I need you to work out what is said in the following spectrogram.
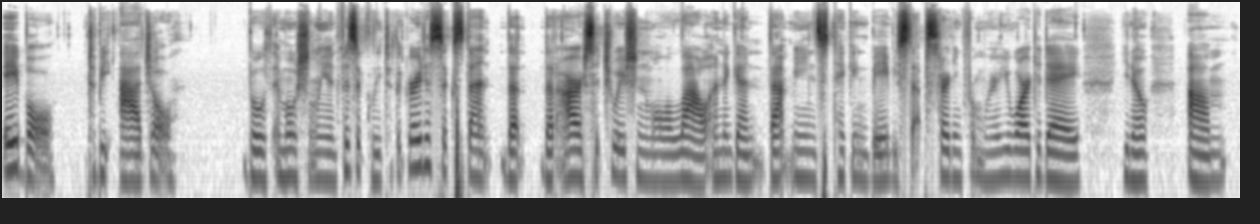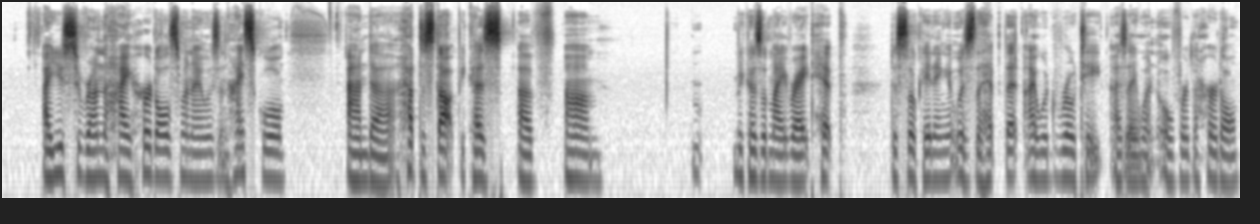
able to be agile, both emotionally and physically, to the greatest extent that, that our situation will allow. And again, that means taking baby steps, starting from where you are today. You know, um, I used to run the high hurdles when I was in high school and uh, had to stop because of um, because of my right hip dislocating. It was the hip that I would rotate as I went over the hurdle,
